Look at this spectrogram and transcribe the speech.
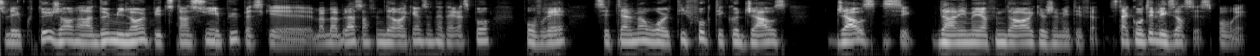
tu l'as écouté genre en 2001 puis tu t'en souviens plus parce que blablabla, c'est un film de requin, ça t'intéresse pas, pour vrai, c'est tellement worthy. faut que tu écoutes Jaws. Jaws, c'est dans les meilleurs films d'horreur que j'ai jamais été fait. C'est à côté de l'exorcisme, pour vrai.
